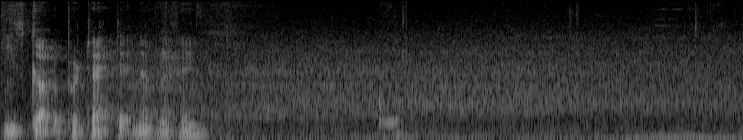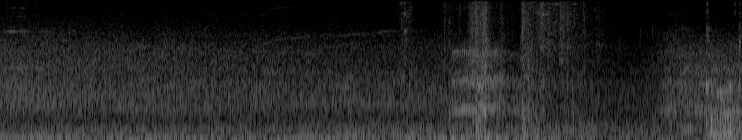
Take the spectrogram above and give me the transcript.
He's got to protect it and everything. God.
